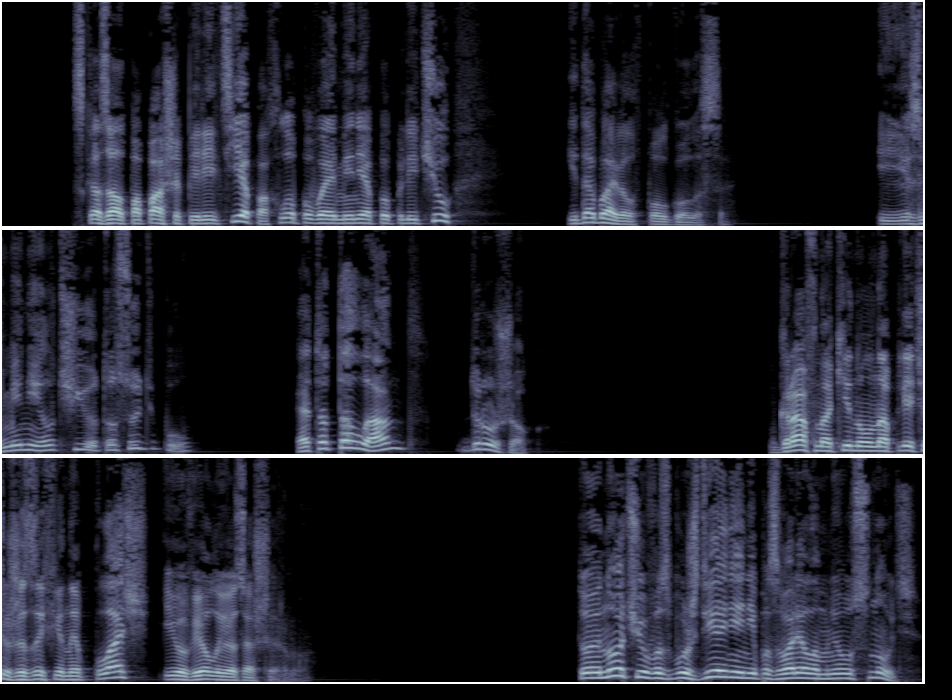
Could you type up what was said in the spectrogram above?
— сказал папаша Пелетье, похлопывая меня по плечу, и добавил в полголоса. — И изменил чью-то судьбу. Это талант, дружок. Граф накинул на плечи Жозефины плащ и увел ее за ширму. Той ночью возбуждение не позволяло мне уснуть,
